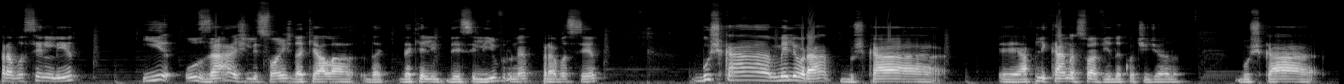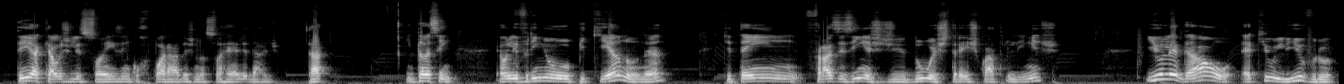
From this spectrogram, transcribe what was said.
para você ler e usar as lições daquela, da, daquele, desse livro, né, para você buscar melhorar, buscar é, aplicar na sua vida cotidiana, buscar ter aquelas lições incorporadas na sua realidade, tá? Então, assim, é um livrinho pequeno, né? Que tem frasezinhas de duas, três, quatro linhas. E o legal é que o livro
